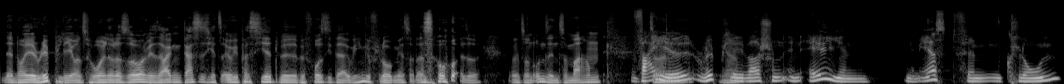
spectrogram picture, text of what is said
eine neue Ripley uns holen oder so und wir sagen, das ist jetzt irgendwie passiert, be- bevor sie da irgendwie hingeflogen ist oder so, also irgend so einen Unsinn zu machen. Weil Sondern- Ripley ja. war schon in Alien in dem ersten Film ein Klon,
